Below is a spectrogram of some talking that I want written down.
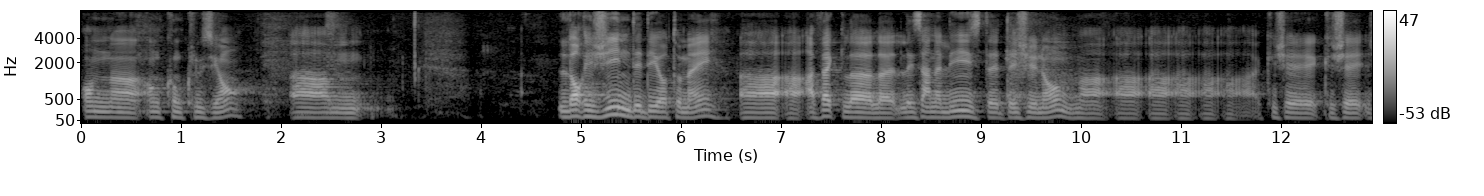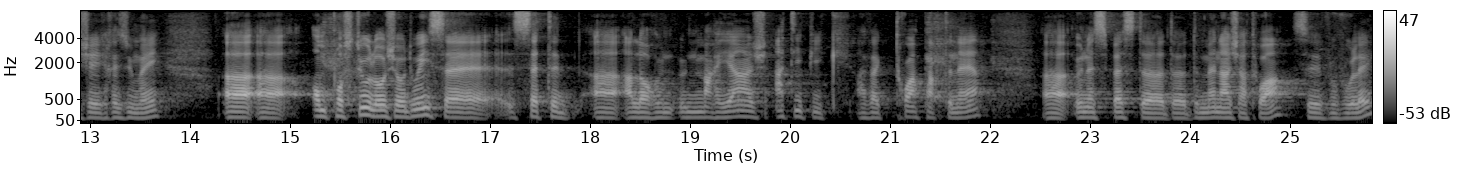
en, euh, conclusion, euh, l'origine des diatomées, euh, avec les analyses des génomes que j'ai résumées, on postule aujourd'hui c'était alors un mariage atypique avec trois partenaires, une espèce de, ménage à trois, si vous voulez.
